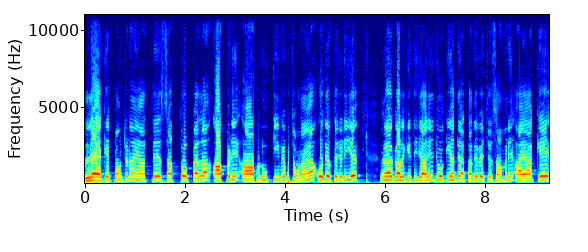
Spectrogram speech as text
ਲੈ ਕੇ ਪਹੁੰਚਣਾ ਆ ਤੇ ਸਭ ਤੋਂ ਪਹਿਲਾਂ ਆਪਣੇ ਆਪ ਨੂੰ ਕਿਵੇਂ ਬਚਾਉਣਾ ਆ, ਉਹਦੇ ਉੱਤੇ ਜਿਹੜੀ ਇਹ ਗੱਲ ਕੀਤੀ ਜਾ ਰਹੀ ਹੈ, ਜੋ ਕਿ ਹਦਾਇਤਾਂ ਦੇ ਵਿੱਚ ਸਾਹਮਣੇ ਆਇਆ ਕਿ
